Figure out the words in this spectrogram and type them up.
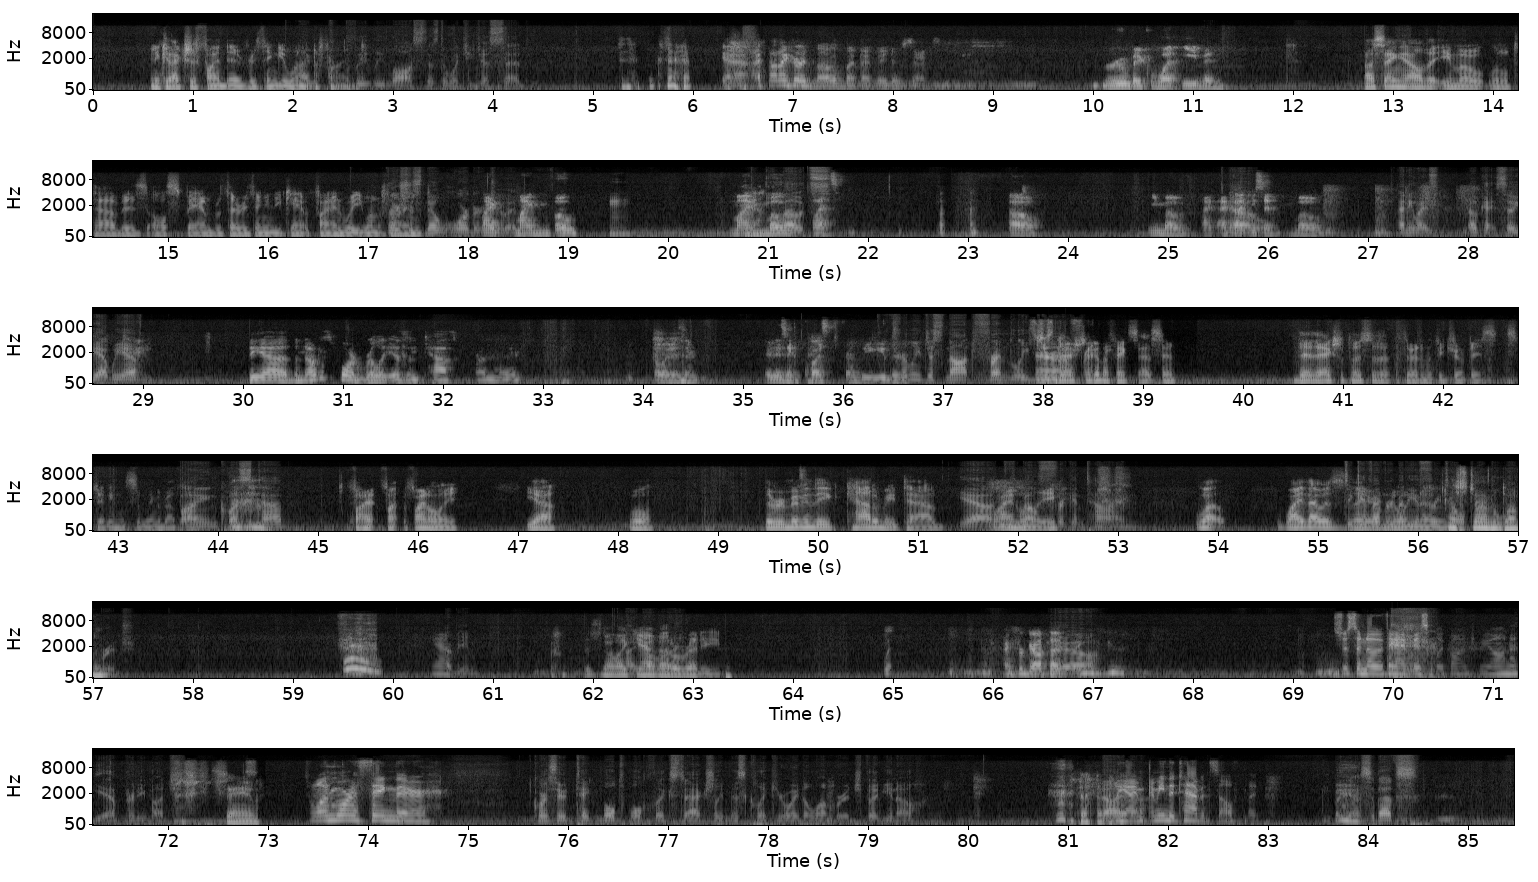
and you could actually find everything you wanted I'm to find. completely lost as to what you just said. Yeah, I thought I heard Mo, but that made no sense. Rubik, what even? I was saying how the emo little tab is all spammed with everything, and you can't find what you want to There's find. just no order My to it. my mo Mhm. my Yeah. mo Emotes. what? Oh, emote. I, I thought you said mo. Anyways, okay, so yeah, we have The uh, the notice board really isn't task friendly. Oh, it isn't. It isn't quest friendly either. it's really just not friendly. Just- Yeah. they're actually gonna fix that soon. They, they actually posted a thread in the future updates stating something about that. Buying quest tab. Fi- fi- finally, yeah. Well, they're removing the Academy tab. Yeah, Finally. it's about freaking time Well, why that was to there, give everybody no a one free knows. I still teleport to haven't done it. Lumbridge. Yeah. I mean, It's not like I you have know, that right? already. I forgot that Yeah. thing. It's just another thing I misclick on, to be honest. yeah, pretty much. Same. It's one more thing there. Of course, it would take multiple clicks to actually misclick your way to Lumbridge, but you know. No, Oh, I yeah, know. I, I mean the tab itself, but But yeah, so that's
